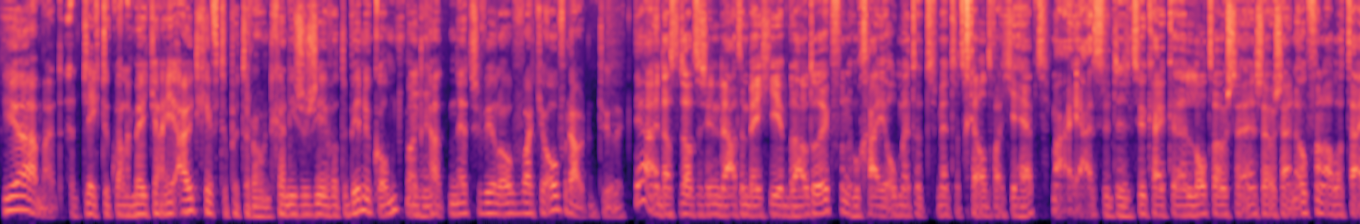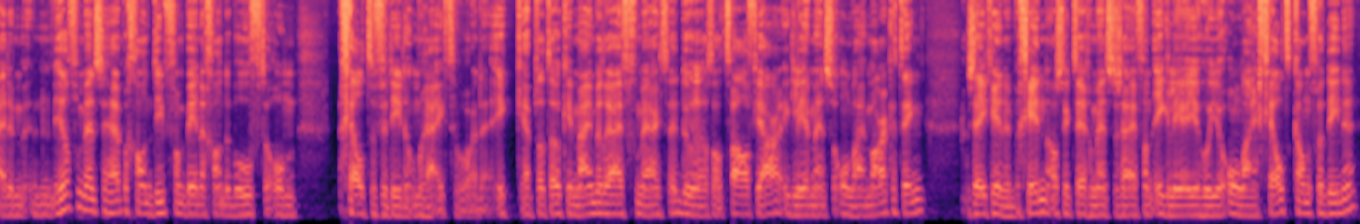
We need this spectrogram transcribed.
Ja, maar het ligt ook wel een beetje aan je uitgiftepatroon. Het gaat niet zozeer wat er binnenkomt, maar Mhm. het gaat net zoveel over wat je overhoudt natuurlijk. Ja, en dat, dat is inderdaad een beetje je blauwdruk. Van hoe ga je om met het, met het geld wat je hebt. Maar ja, het is natuurlijk, kijk, eh, lotto's en zo zijn ook van alle tijden. Heel veel mensen hebben gewoon diep van binnen gewoon de behoefte om geld te verdienen om rijk te worden. Ik heb dat ook in mijn bedrijf gemerkt. Ik doe dat al twaalf jaar. Ik leer mensen online marketing. Zeker in het begin, als ik tegen mensen zei van ik leer je hoe je online geld kan verdienen,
